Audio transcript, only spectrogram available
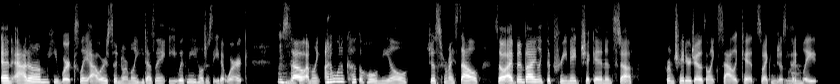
And Adam, he works late hours, so normally he doesn't eat with me. He'll just eat at work. Mm-hmm. So I'm like, I don't want to cook a whole meal just for myself. So I've been buying like the pre-made chicken and stuff from Trader Joe's and like salad kits so I can just yeah. quickly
